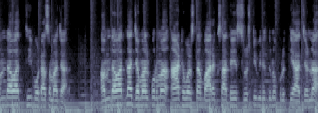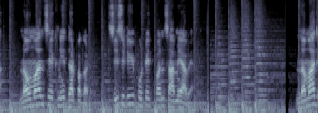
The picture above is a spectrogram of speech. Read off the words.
અમદાવાદથી મોટા સમાચાર. અમદાવાદના જમાલપુરમાં આઠ વર્ષના બાળક સાથે સૃષ્ટિ વિરુદ્ધનું કૃત્ય આચરનાર નવમાન શેખની ધરપકડ. સીસીટીવી ફૂટેજ પણ સામે આવ્યા. નમાજ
